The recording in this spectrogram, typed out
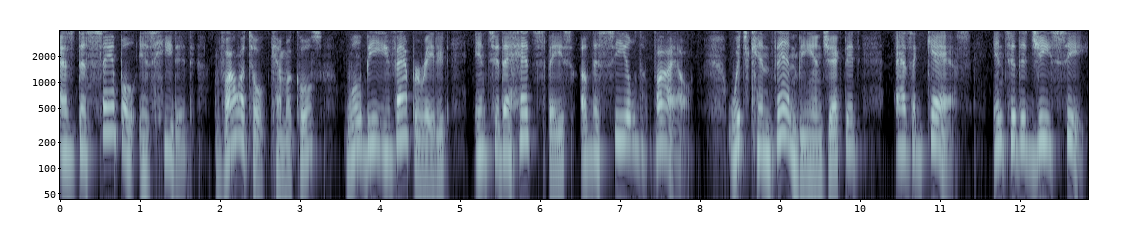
As the sample is heated, volatile chemicals will be evaporated into the headspace of the sealed vial, which can then be injected as a gas into the GC.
